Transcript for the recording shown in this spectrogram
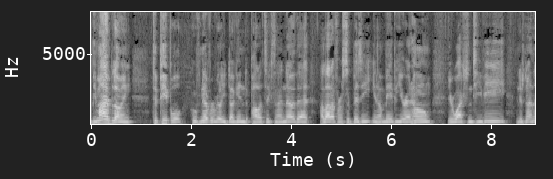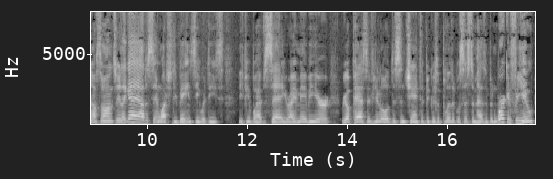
be mind blowing to people who've never really dug into politics. And I know that a lot of us are busy. You know, maybe you're at home, you're watching TV, and there's nothing else on, so you're like, hey, I'll just sit and watch the debate and see what these these people have to say, right? Maybe you're real passive, you're a little disenchanted because the political system hasn't been working for you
